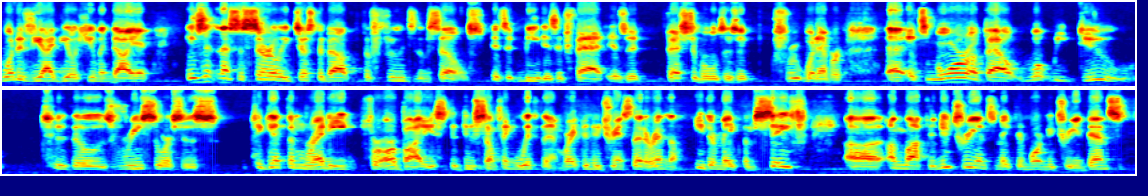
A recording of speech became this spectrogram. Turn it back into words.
what is the ideal human diet? Isn't necessarily just about the foods themselves. Is it meat? Is it fat? Is it vegetables? Is it fruit? Whatever. Uh, it's more about what we do to those resources to get them ready for our bodies to do something with them, right? The nutrients that are in them, either make them safe, uh, unlock the nutrients, make them more nutrient dense.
